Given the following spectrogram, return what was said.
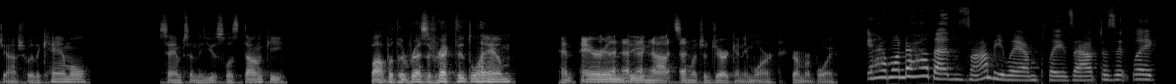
Joshua the camel, Samson the useless donkey, Baba the resurrected lamb, and Aaron the not so much a jerk anymore drummer boy. Yeah, I wonder how that zombie lamb plays out. Does it like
